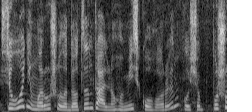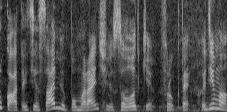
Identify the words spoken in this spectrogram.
Сьогодні ми рушили до центрального міського ринку, щоб пошукати ці самі помаранчеві солодкі фрукти. Ходімо.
